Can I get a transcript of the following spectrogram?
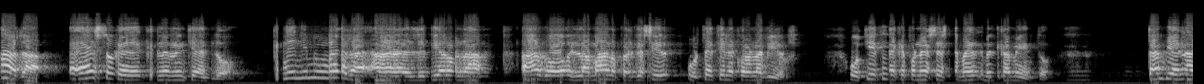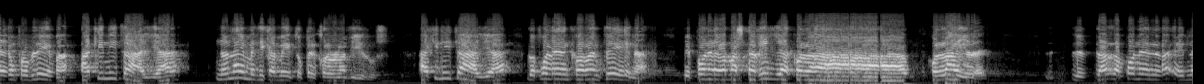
nada. Es esto que, que no entiendo. Que ni ni ninguna eh, le dieron a- algo en la mano para decir, usted tiene coronavirus. Usted tiene que ponerse este me- medicamento. También hay un problema. Aquí en Italia no hay medicamento per coronavirus. Aquí in Italia lo ponen in quarantena, le ponen la mascarilla con la- con l'aire, la, la ponen in, in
